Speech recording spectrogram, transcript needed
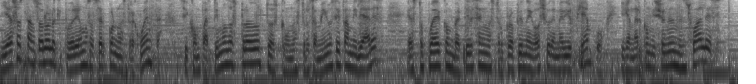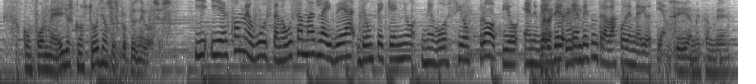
Y eso es tan solo lo que podríamos hacer por nuestra cuenta. Si compartimos los productos con nuestros amigos y familiares, esto puede convertirse en nuestro propio negocio de medio tiempo y ganar comisiones mensuales, conforme ellos construyan sus propios negocios. Y, eso me gusta, me gusta más la idea de un pequeño negocio propio en vez, de, en vez de un trabajo de medio tiempo. Sí, a mí también.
